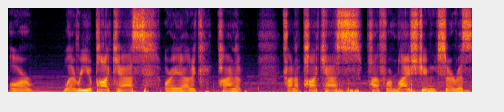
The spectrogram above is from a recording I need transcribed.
or whatever you podcast, or any other kind of kind of podcast platform live streaming service,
